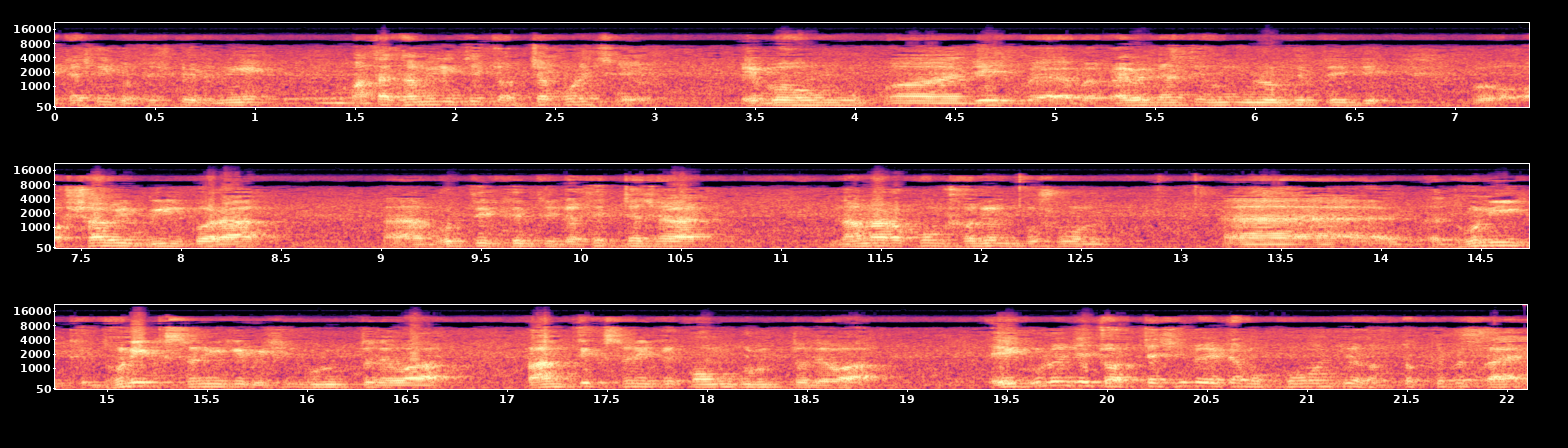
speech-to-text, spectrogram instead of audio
এটাকে যথেষ্ট এটা নিয়ে মাথা ঘামিয়েছে, চর্চা করেছে, এবং যে প্রাইভেট নার্সিংহোমগুলোর ক্ষেত্রে যে, অস্বাভাবিক বিল করা ভর্তির ক্ষেত্রে যথেচ্ছাচার নানা রকম স্বজন পোষণ ধনিক ধনিক শ্রেণীকে বেশি গুরুত্ব দেওয়া, প্রান্তিক শ্রেণীকে কম গুরুত্ব দেওয়া, এইগুলো যে চর্চা ছিল, এটা মুখ্যমন্ত্রীর হস্তক্ষেপে প্রায়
